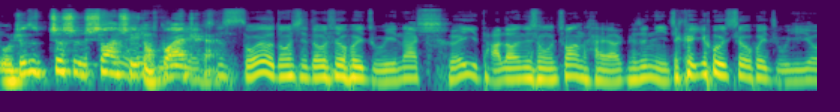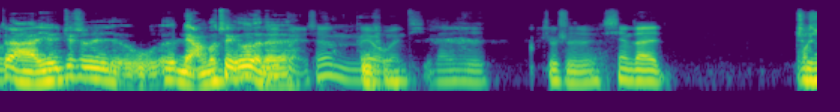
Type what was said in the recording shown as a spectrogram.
我觉得这是算是一种不安全是。所有东西都社会主义，那可以达到那种状态啊。可是你这个又社会主义又对啊，也就是我两个罪恶的本身没有问题，但是就是现在，就是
